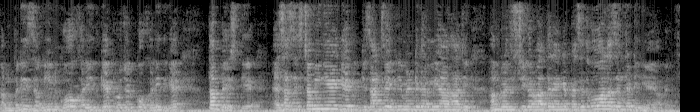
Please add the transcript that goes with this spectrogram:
कंपनी ज़मीन को खरीद के प्रोजेक्ट को खरीद के तब बेचती है। ऐसा सिस्टम ही नहीं है कि किसान से एग्रीमेंट कर लिया हाँ जी, हम रजिस्ट्री करवाते रहेंगे पैसे तो वो वाला झंझट ही नहीं है यहाँ पे।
